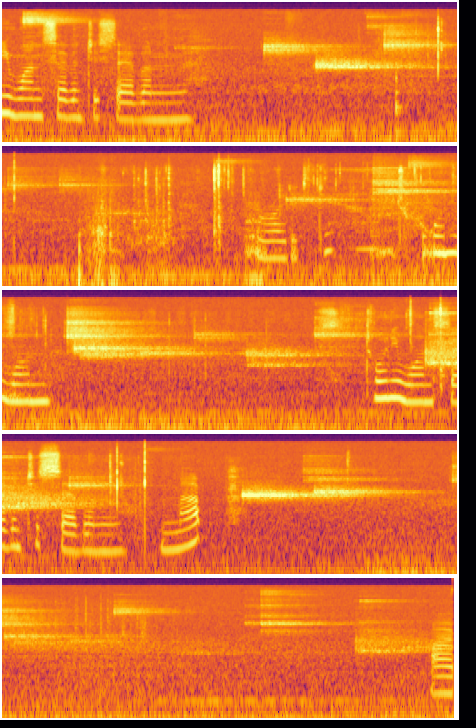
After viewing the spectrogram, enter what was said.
Twenty-one seventy-seven. Write it down. Twenty-one 77 map. I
